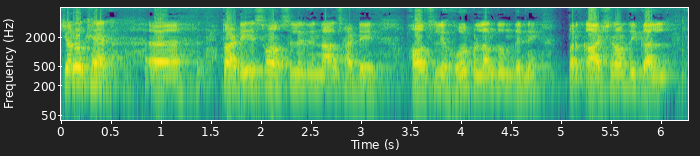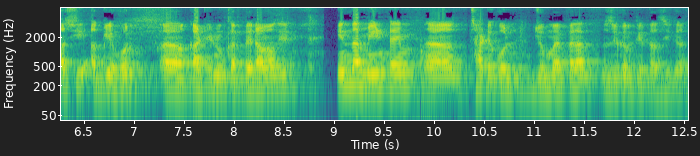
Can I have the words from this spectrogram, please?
ਚਲੋ ਖੈਰ, ਅਹ ਤੁਹਾਡੇ ਇਸ ਹੌਸਲੇ ਦੇ ਨਾਲ ਸਾਡੇ ਹੌਸਲੇ ਹੋਰ ਬੁਲੰਦ ਹੁੰਦੇ ਨੇ। ਪ੍ਰਕਾਸ਼ਨਾਂ ਦੀ ਗੱਲ ਅਸੀਂ ਅੱਗੇ ਹੋਰ ਕੰਟੀਨਿਊ ਕਰਦੇ ਰਵਾਂਗੇ ਇਨ ਦਾ ਮੀਨ ਟਾਈਮ ਸਾਡੇ ਕੋਲ ਜੋ ਮੈਂ ਪਹਿਲਾਂ ਜ਼ਿਕਰ ਕੀਤਾ ਸੀਗਾ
